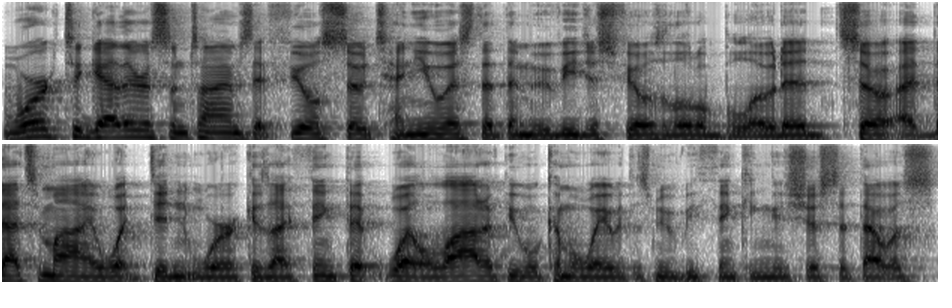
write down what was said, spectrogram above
work together. Sometimes it feels so tenuous that the movie just feels a little bloated. So uh, that's my what didn't work is I think that what a lot of people come away with this movie thinking is just that that was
